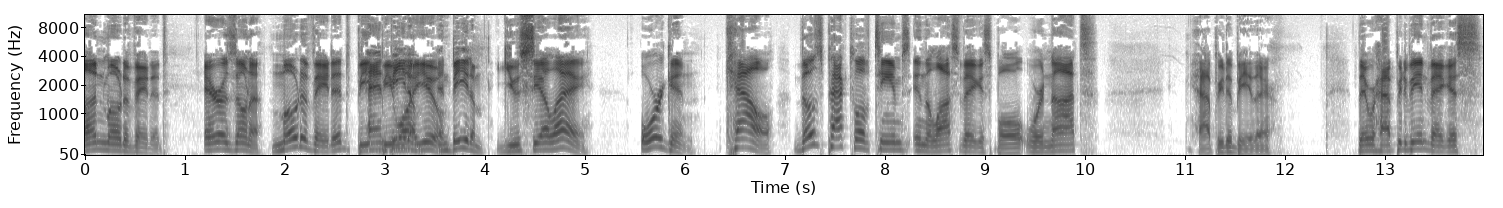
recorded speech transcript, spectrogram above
unmotivated. Arizona, motivated, beat and beat 'em, BYU. and beat them. UCLA, Oregon, Cal. Those Pac 12 teams in the Las Vegas Bowl were not happy to be there. They were happy to be in Vegas,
